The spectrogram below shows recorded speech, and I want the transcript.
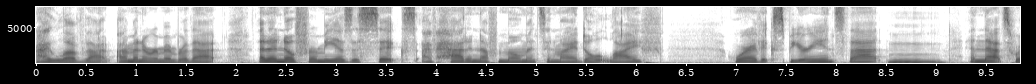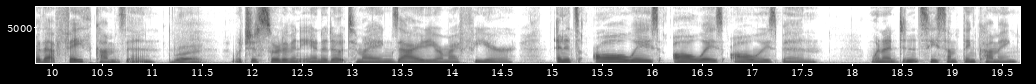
I love that. I'm going to remember that. And I know for me as a six, I've had enough moments in my adult life where I've experienced that. Mm, And that's where that faith comes in, right. which is sort of an antidote to my anxiety or my fear. And it's always, always, always been when I didn't see something coming,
